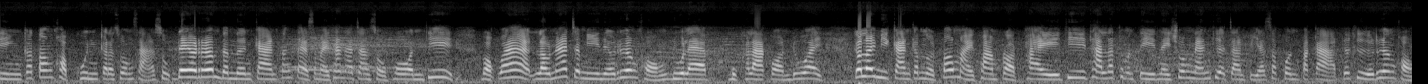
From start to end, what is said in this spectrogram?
ริง ๆ ก็ต้องขอบคุณกระทรวงสาธารณสุขได้เริ่มดำเนินการตั้งแต่สมัยท่านอาจารย์โสพลที่บอกว่าเราน่าจะมีในเรื่องของดูแลบุคลากรด้วย ก็เลยมีการกำหนดเป้าหมายความปลอดภัยที่ท่านรัฐมนตรีในช่วงนั้นคืออาจารย์ปิยะสกลประกาศ ก็คือเรื่องของ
